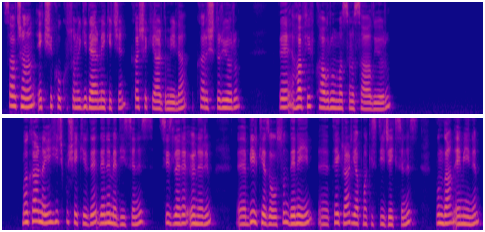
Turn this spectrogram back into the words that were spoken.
Salçanın ekşi kokusunu gidermek için kaşık yardımıyla karıştırıyorum ve hafif kavrulmasını sağlıyorum. Makarnayı hiç bu şekilde denemediyseniz sizlere önerim e, bir kez olsun deneyin. E, tekrar yapmak isteyeceksiniz. Bundan eminim.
